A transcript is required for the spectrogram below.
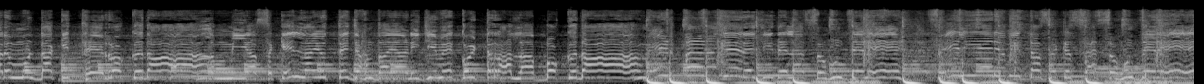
ਪਰ ਮੁੰਡਾ ਕਿੱਥੇ ਰੁਕਦਾ? ਲੰਮੀਆਂ ਸਕੇਲਾਂ ਉੱਤੇ ਜਾਂਦਾ ਆਣੀ ਜਿਵੇਂ ਕੋਈ ਟਰਾਲਾ ਬੁੱਕਦਾ। ਮਿਹਨਤਾਂ ਨਾਲ ਜਿਹੜੇ ਜਿਹਦੇ ਲੈਸ ਹੁੰਦੇ ਨੇ ਫੇਲੀਅਰ ਵੀ ਤਾਂ ਸਕਸੈਸ ਹੁੰਦੇ ਨੇ।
